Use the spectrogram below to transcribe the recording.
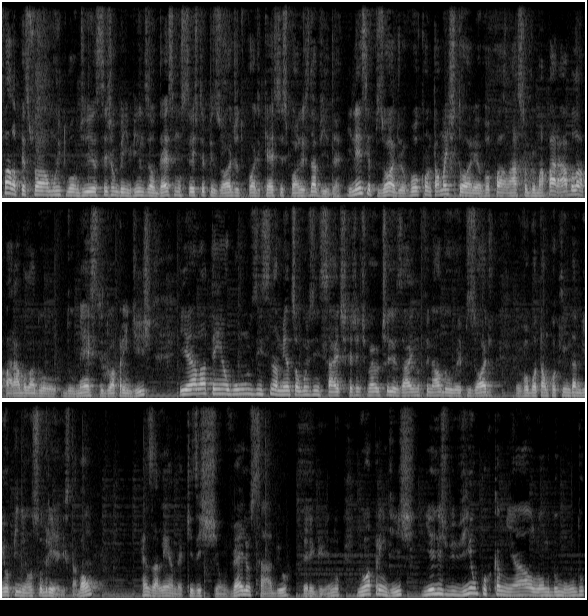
Fala pessoal, muito bom dia, sejam bem-vindos ao 16 episódio do podcast Spoilers da Vida. E nesse episódio eu vou contar uma história, eu vou falar sobre uma parábola, a parábola do, do mestre do aprendiz, e ela tem alguns ensinamentos, alguns insights que a gente vai utilizar aí no final do episódio. Eu vou botar um pouquinho da minha opinião sobre eles, tá bom? Reza a lenda que existia um velho sábio, peregrino, e um aprendiz, e eles viviam por caminhar ao longo do mundo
